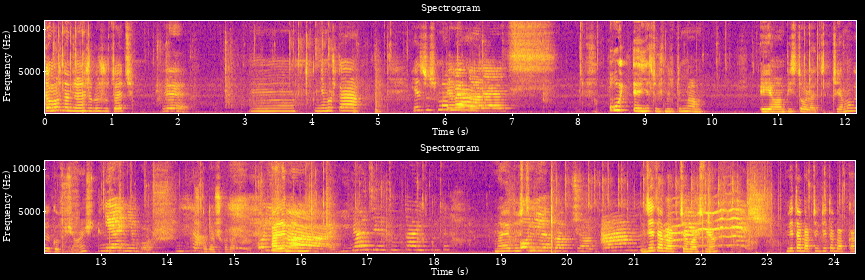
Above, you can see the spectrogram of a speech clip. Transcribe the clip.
Co można wziąć, żeby rzucać? Mm, nie można. Jezus Maria. Uj, ej, coś, my tutaj mam. Ej, ja mam pistolet. Czy ja mogę go wziąć? Nie, nie możesz. Szkoda, szkoda. Ale mam- Ja cię tutaj, tutaj. Maja, weź O ty... nie, babcia. A, Gdzie ta babcia właśnie? Gdzie ta babcia, gdzie ta babka?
